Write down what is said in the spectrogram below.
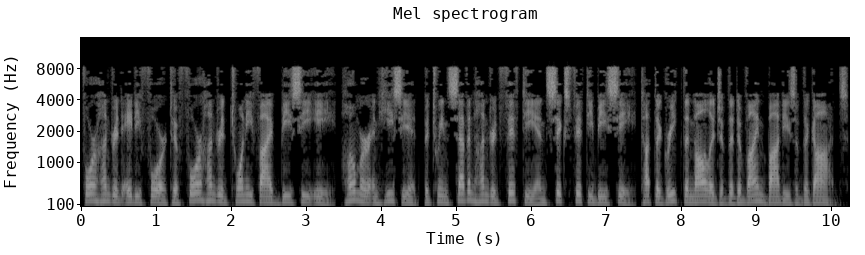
484 425 BCE, Homer and Hesiod between 750 and 650 BC taught the Greek the knowledge of the divine bodies of the gods.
